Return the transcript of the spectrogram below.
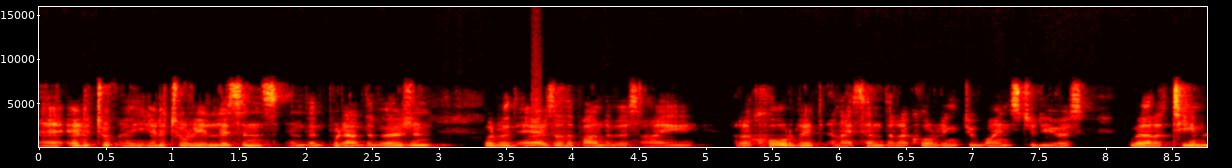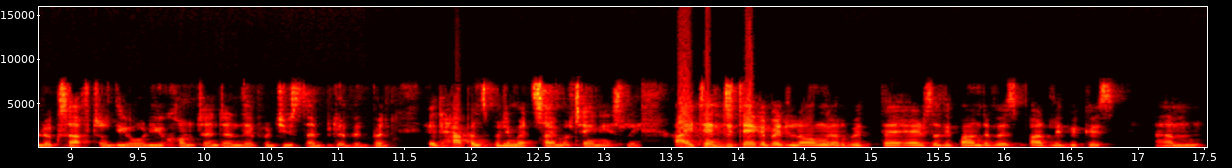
uh, editor- editorial listens, and then put out the version. But with Heirs of the Pandavas, I record it and I send the recording to Wine Studios, where a team looks after the audio content and they produce that bit of it. But it happens pretty much simultaneously. I tend to take a bit longer with the Heirs of the Pandavas, partly because um,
